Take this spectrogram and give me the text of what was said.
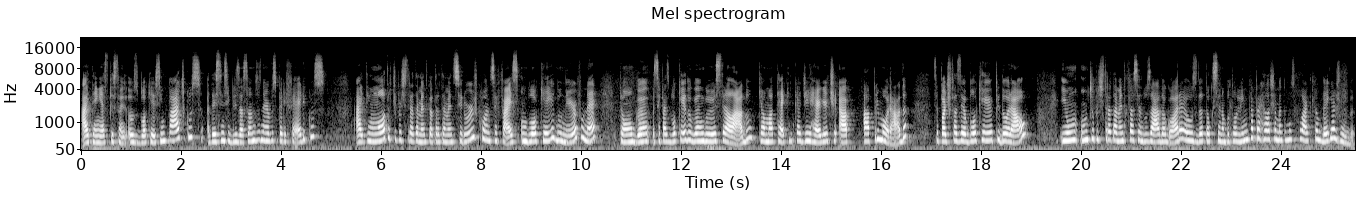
Aí tem as questões, os bloqueios simpáticos, a dessensibilização dos nervos periféricos, Aí tem um outro tipo de tratamento que é o tratamento cirúrgico, onde você faz um bloqueio do nervo, né? Então, você faz bloqueio do gânglio estrelado, que é uma técnica de Herbert aprimorada. Você pode fazer o bloqueio epidural. E um, um tipo de tratamento que está sendo usado agora é o uso da toxina botulínica para relaxamento muscular, que também ajuda.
